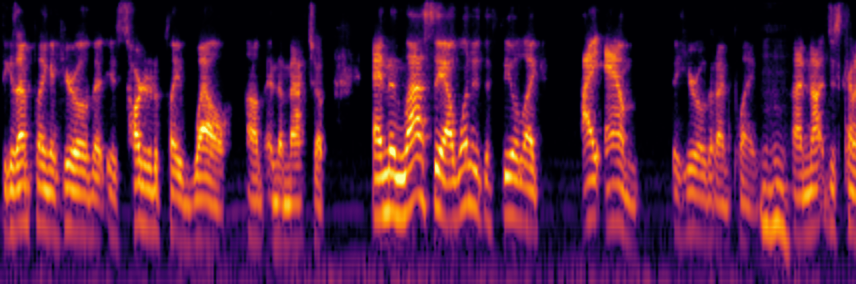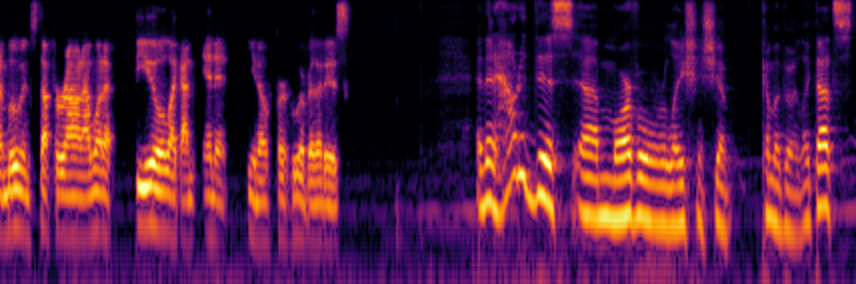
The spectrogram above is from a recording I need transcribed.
because I'm playing a hero that is harder to play well um, in the matchup. And then lastly, I wanted to feel like I am the hero that I'm playing. Mm-hmm. I'm not just kind of moving stuff around. I want to feel like I'm in it, you know, for whoever that is. And then how did this uh, Marvel relationship come about? Like that's,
